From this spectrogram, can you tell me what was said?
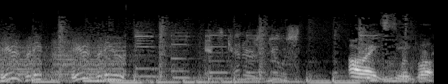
Here's the news. Here's the news. It's Kenner's News. All right, Steve. Well,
